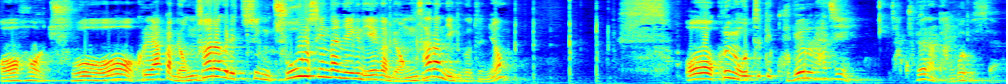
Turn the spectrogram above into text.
어허, 주어. 그래, 아까 명사라 그랬지. 지금 주어로 쓰인다는 얘기는 얘가 명사란 얘기거든요. 어, 그러면 어떻게 구별을 하지? 자, 구별하는 방법이 있어요.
